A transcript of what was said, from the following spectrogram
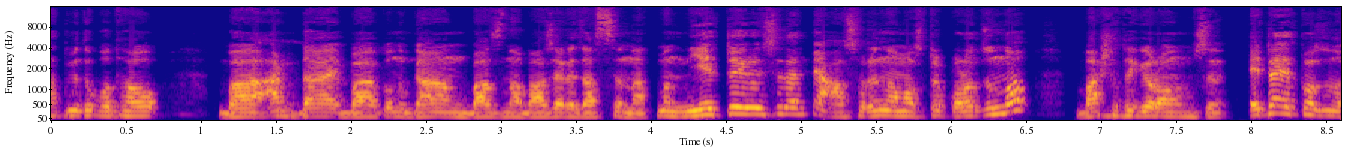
আপনি তো কোথাও বা আড্ডায় বা কোনো গান, বাজনা, বাজারে যাচ্ছেন না। আপনার নিয়তটাই রয়েছে আপনি আসরের নামাজটা পড়ার জন্য বাসা থেকে রওনা হচ্ছেন। এটাই আপনার জন্য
